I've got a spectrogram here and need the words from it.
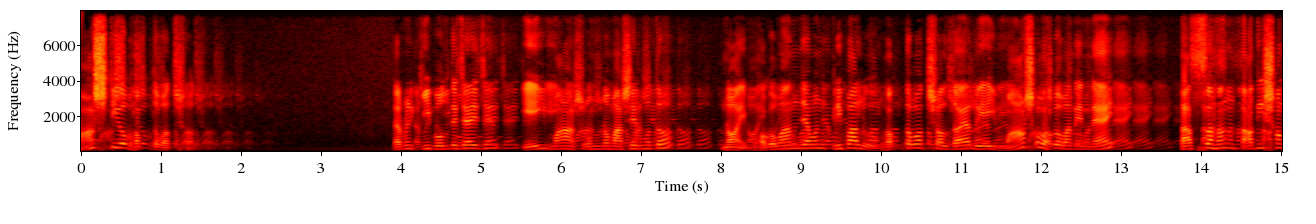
মাসটিও ভক্তবৎসল। তার মানে কি বলতে চাইছেন? এই মাস অন্য মাসের মতো নয়, ভগবান যেমন কৃপালু, ভক্তবৎসল, দয়ালু, এই মাসও ভগবানের ন্যায় তাৎসাহাং তাদিসং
